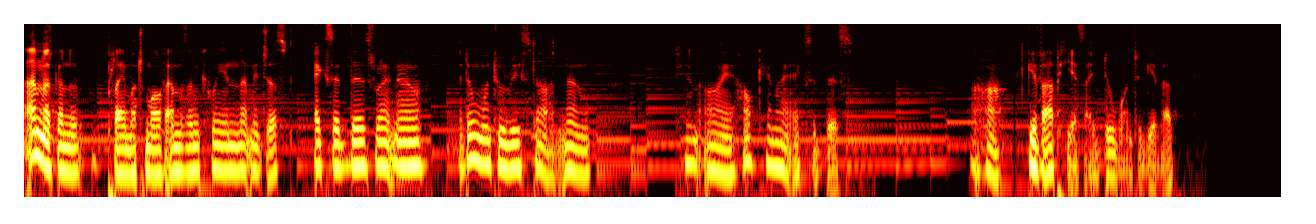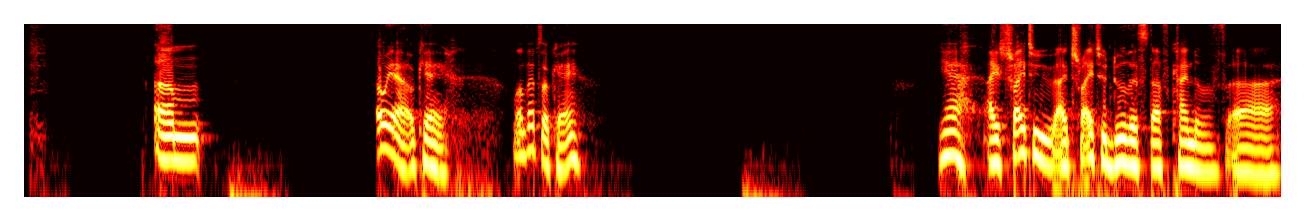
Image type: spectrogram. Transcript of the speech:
I'm not gonna play much more of Amazon Queen. Let me just exit this right now. I don't want to restart. No. Can I? How can I exit this? Uh huh. Give up. Yes, I do want to give up. Um. Oh yeah. Okay. Well, that's okay. Yeah, I try to I try to do this stuff kind of uh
